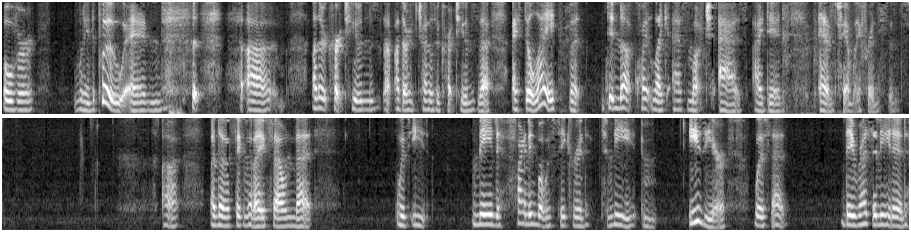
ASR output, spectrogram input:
over Winnie the Pooh and uh, other cartoons, uh, other childhood cartoons that I still like, but did not quite like as much as I did Anne's Family, for instance. Uh, another thing that I found that was e- made finding what was sacred to me easier was that they resonated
